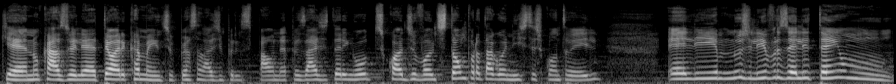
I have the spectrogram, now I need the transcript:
Que é, no caso, ele é teoricamente o personagem principal, né? Apesar de terem outros coadjuvantes tão protagonistas quanto ele. Ele, nos livros, ele tem um,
